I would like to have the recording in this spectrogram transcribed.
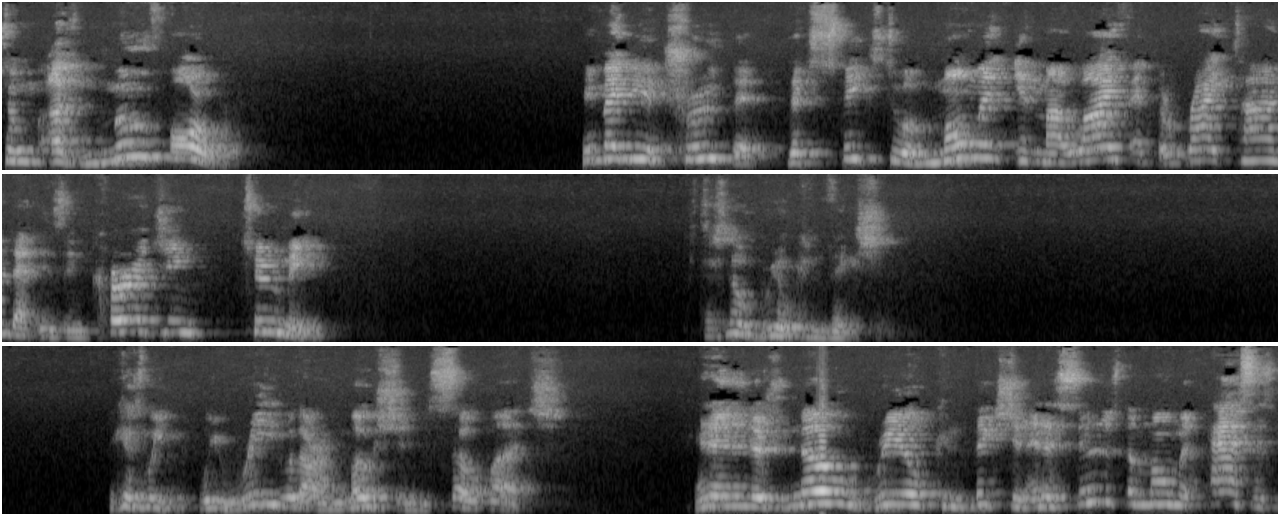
to uh, move forward. It may be a truth that, that speaks to a moment in my life at the right time that is encouraging to me. There's no real conviction. Because we, we read with our emotions so much. And then there's no real conviction. And as soon as the moment passes,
